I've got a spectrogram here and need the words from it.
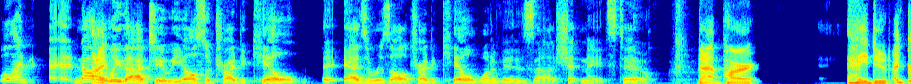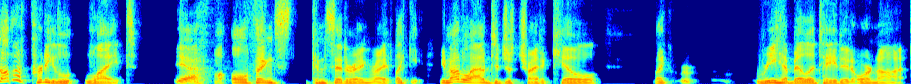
Well, and uh, not I- only that, too, he also tried to kill, uh, as a result, tried to kill one of his uh, shipmates, too. that part hey dude i got off pretty light Yeah. all- things considering right like you're not allowed to just try to kill like rehabilitated or not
